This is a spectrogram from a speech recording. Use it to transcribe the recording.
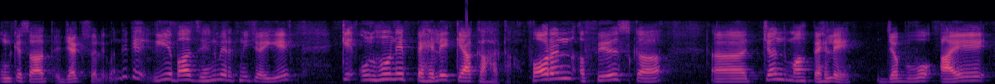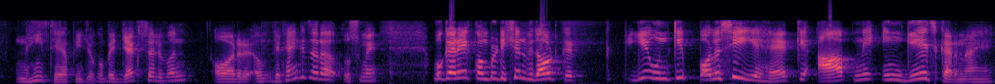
उनके साथ जैक सोलिवन देखिए ये बात जहन में रखनी चाहिए कि उन्होंने पहले क्या कहा था। फॉरेन अफेयर्स का आ, चंद माह पहले जब वो आए नहीं थे अपनी जगहों पे जैक सोलिवन और दिखाएँगे जरा उसमें। वो कह रहे हैं कॉम्पिटिशन विदाउट ये उनकी पॉलिसी ये है कि आपने इंगेज करना है।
